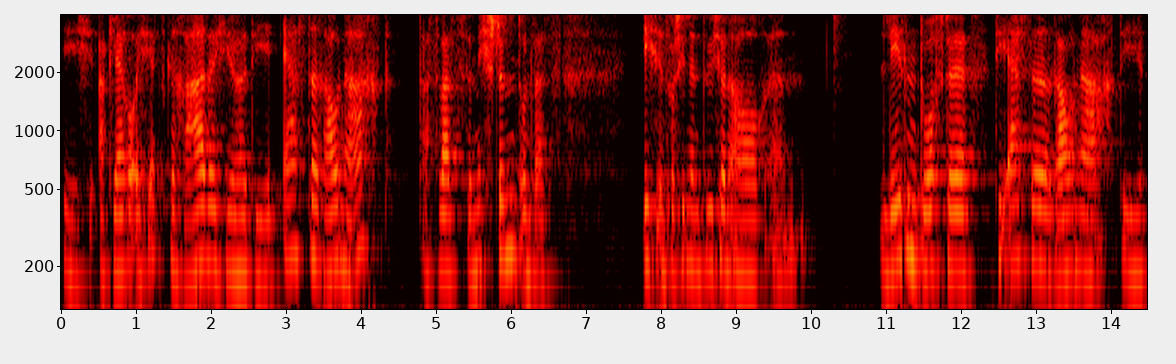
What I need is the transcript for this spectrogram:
Ich erkläre euch jetzt gerade hier die erste Rauhnacht, das, was für mich stimmt und was ich in verschiedenen Büchern auch ähm, lesen durfte. Die erste Rauhnacht, die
